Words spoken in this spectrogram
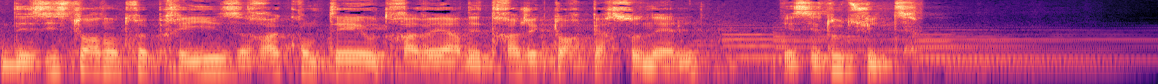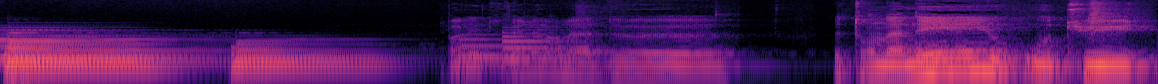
des histoires d'entreprise racontées au travers des trajectoires personnelles, et c'est tout de suite. de ton année où tu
